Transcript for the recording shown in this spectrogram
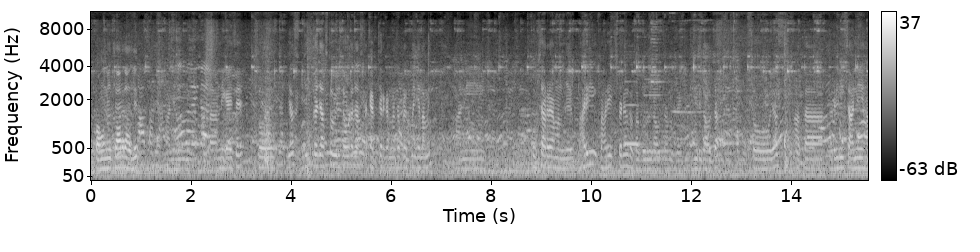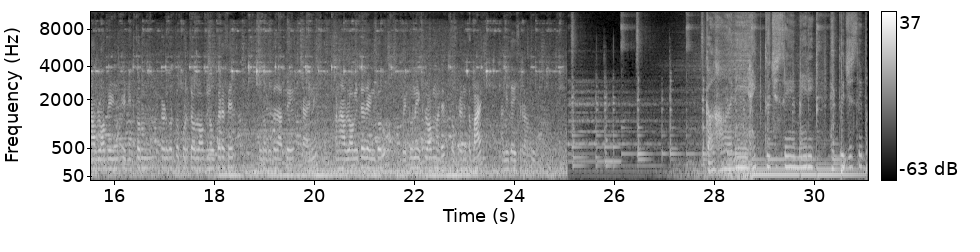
पावणे चार झालेत. आणि आता निघायचे. सो यस जितकं जास्त होईल तेवढं जास्त कॅप्चर करण्याचा प्रयत्न केला मी. आणि खूप साऱ्या म्हणजे भारी भारी एक्सपिरियन्स होता गुरगावचा म्हणजे गिरगावचा सो यस आता रील्स आणि हा ब्लॉग एडिट करून अपलोड करतो. पुढचा व्लॉग लवकरच येईल. कुठं कुठं जाते काय नाही. पण हा ब्लॉग इथंच एंड करू. भेटू एक व्लॉगमध्ये तोपर्यंत बाय आणि जय श्रीराम. कहानी है तुझसे मेरी है तुझसे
